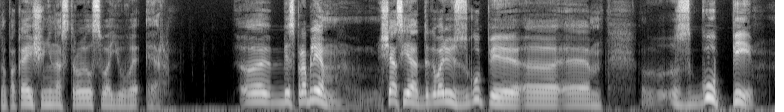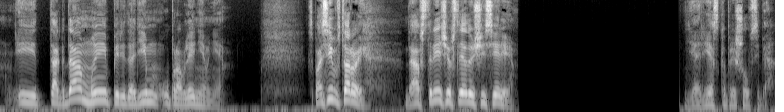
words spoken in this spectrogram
но пока еще не настроил свою ВР. «Э, «Без проблем. Сейчас я договорюсь с Гуппи... Э, э, с Гуппи, и тогда мы передадим управление мне. Спасибо, второй. До встречи в следующей серии». Я резко пришел в себя.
